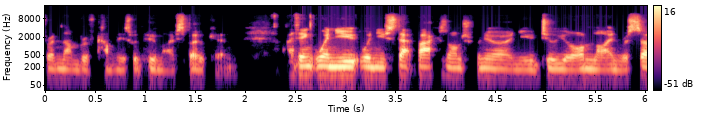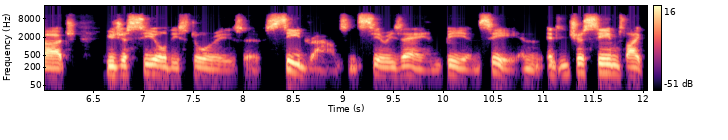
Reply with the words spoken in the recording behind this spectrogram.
for a number of companies with whom i've spoken. I think when you when you step back as an entrepreneur and you do your online research you just see all these stories of seed rounds and series a and b and c. And it just seems like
